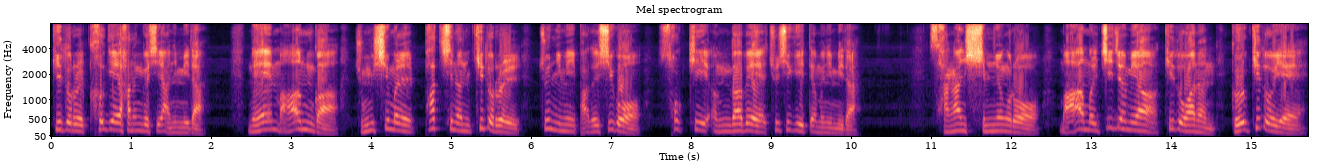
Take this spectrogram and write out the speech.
기도를 크게 하는 것이 아닙니다. 내 마음과 중심을 바치는 기도를 주님이 받으시고 속히 응답해 주시기 때문입니다. 상한 심령으로 마음을 찢으며 기도하는 그 기도에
